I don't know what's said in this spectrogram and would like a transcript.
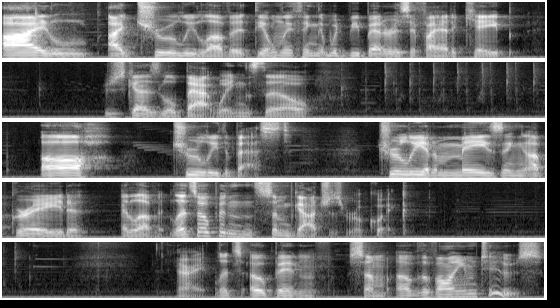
I, I truly love it. The only thing that would be better is if I had a cape. We just got his little bat wings, though. Oh, truly the best. Truly an amazing upgrade. I love it. Let's open some gotchas real quick. All right, let's open some of the volume twos.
